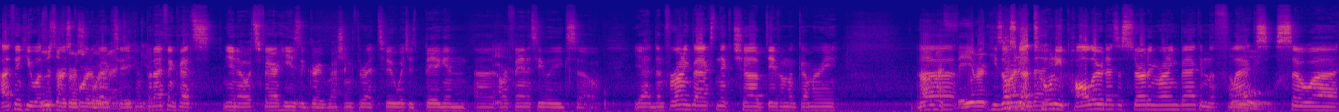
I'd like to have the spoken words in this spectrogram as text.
I think he was, He was the the first, first quarterback, quarterback taken, taken. but I think that's you know it's fair. He's a great rushing threat too, which is big in uh, our fantasy league. So yeah, then for running backs, Nick Chubb, David Montgomery. Not Uh, my favorite. He's also got back. Tony Pollard as a starting running back in the flex. Oh. So uh,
